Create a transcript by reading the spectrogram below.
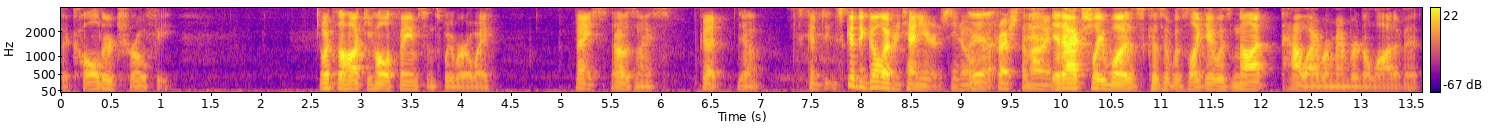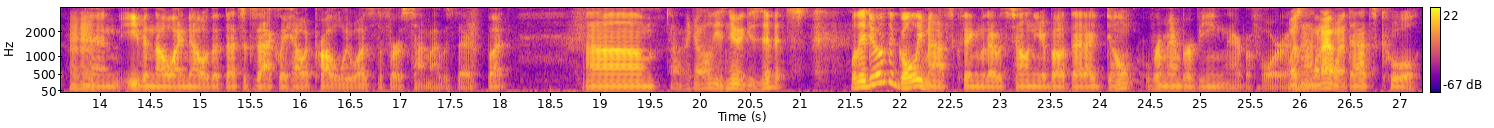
the calder trophy I went to the hockey hall of fame since we were away Nice. that was nice Good. yeah It's good. It's good to go every ten years. You know, Yeah. refresh the mind. It actually was because it was like it was not how I remembered a lot of it, Mm-hmm. and even though I know that that's exactly how it probably was the first time I was there, but um, oh, they got all these new exhibits. well, they do have the goalie mask thing that I was telling you about that I don't remember being there before. Wasn't that- when I went. That's cool.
